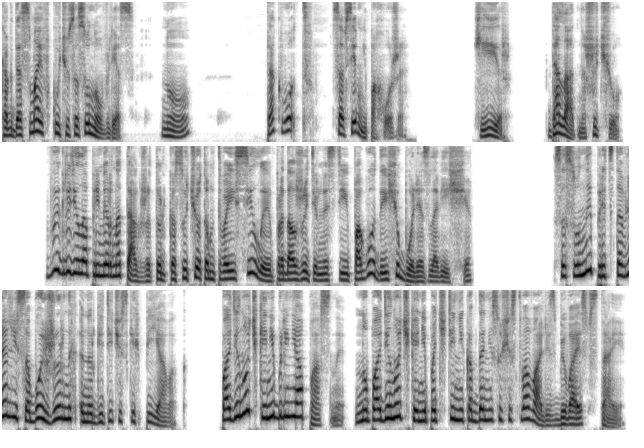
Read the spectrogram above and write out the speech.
когда Смай в кучу сосунов влез? Ну?» «Так вот, совсем не похоже». Кир. Да ладно, шучу. Выглядела примерно так же, только с учетом твоей силы, продолжительности и погоды еще более зловеще. Сосуны представляли собой жирных энергетических пиявок. Поодиночке они были не опасны, но поодиночке они почти никогда не существовали, сбиваясь в стаи.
